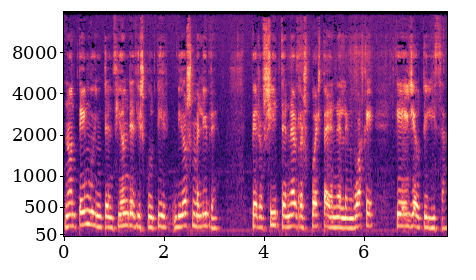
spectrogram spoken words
No tengo intención de discutir, Dios me libre, pero sí tener respuesta en el lenguaje que ella utiliza.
